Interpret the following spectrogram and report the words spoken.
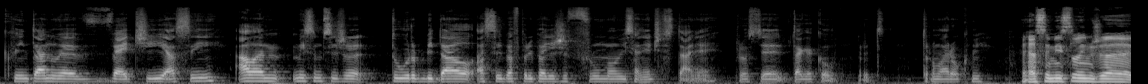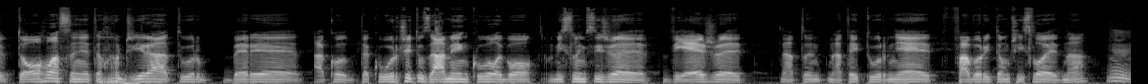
Quintanu je väčší asi, ale myslím si, že Tour by dal asi iba v prípade, že Frumovi sa niečo stane. Proste tak ako pred troma rokmi. Ja si myslím, že to ohlásenie toho Gira Tour berie ako takú určitú zámienku, lebo myslím si, že vie, že na, ten, na tej Tour nie je favoritom číslo 1 mm.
